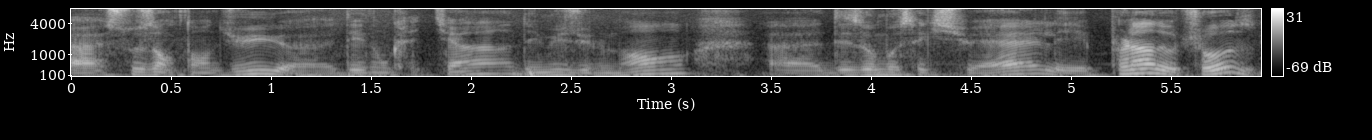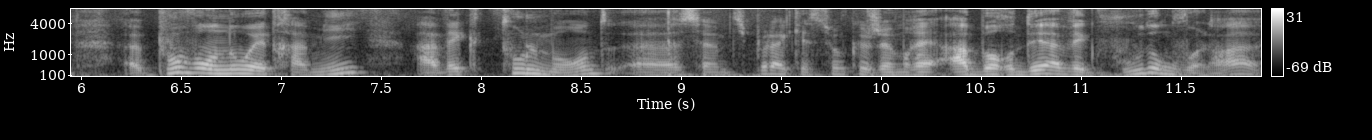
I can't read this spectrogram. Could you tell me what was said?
Euh, Sous-entendu, euh, des non-chrétiens, des musulmans, euh, des homosexuels et plein d'autres choses. Euh, Pouvons-nous être amis avec tout le monde Euh, C'est un petit peu la question que j'aimerais aborder avec vous. Donc voilà, euh,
